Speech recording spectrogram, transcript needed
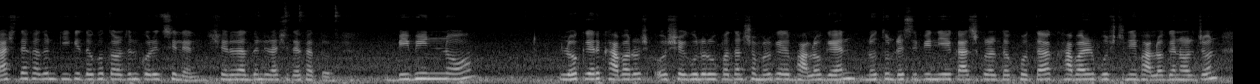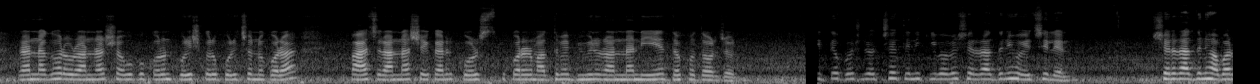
রাশিদা খাতুন কী কী দক্ষতা অর্জন করেছিলেন? সেরা রাধুনি রাশিদা খাতুন। বিভিন্ন লোকের খাবার ও- সেগুলোর উপাদান সম্পর্কে ভালো জ্ঞান, নতুন রেসিপি নিয়ে কাজ করার দক্ষতা, খাবারের পুষ্টি নিয়ে ভালো জ্ঞান অর্জন, রান্নাঘর ও রান্নার সব উপকরণ পরিষ্কার ও পরিচ্ছন্ন করা, পাঁচ, রান্না শেখার কোর্স করার মাধ্যমে বিভিন্ন রান্না নিয়ে দক্ষতা অর্জন। দ্বিতীয় প্রশ্ন হচ্ছে, তিনি কীভাবে সেরা রাঁধুনি হয়েছিলেন? সেরা রাঁধুনি হবার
